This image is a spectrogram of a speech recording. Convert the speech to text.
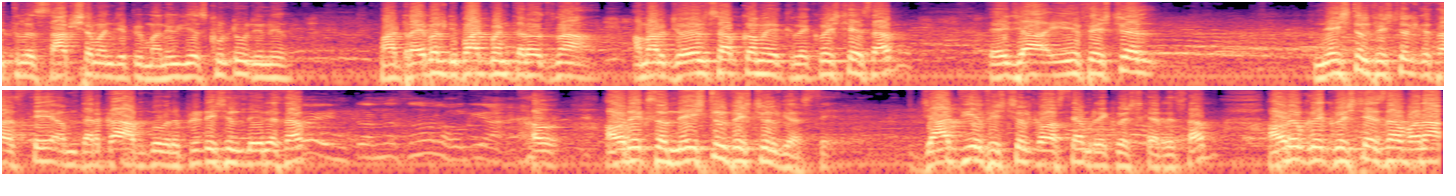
మిత్రుల సాక్ష్యం అని చెప్పి మనవి చేసుకుంటూ నేను మా ट्राइबल डिपार्टमेंट तरफ़ ना हमारे जोयल साहब का मैं एक रिक्वेस्ट है साहब ये जा ये फेस्टिवल नेशनल फेस्टिवल के साथ से हम दरकार हमको रेपुटेशन दे रहे साहब इंटरनेशनल हो गया है और- और एक सब नेशनल फेस्टिवल के वास्ते जातीय फेस्टिवल के वास्ते हम रिक्वेस्ट कर रहे हैं साहब और एक रिक्वेस्ट है साहब हमारा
